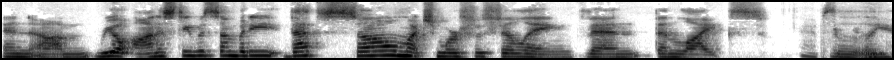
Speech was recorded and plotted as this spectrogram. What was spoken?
and um, real honesty with somebody that's so much more fulfilling than than likes absolutely really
